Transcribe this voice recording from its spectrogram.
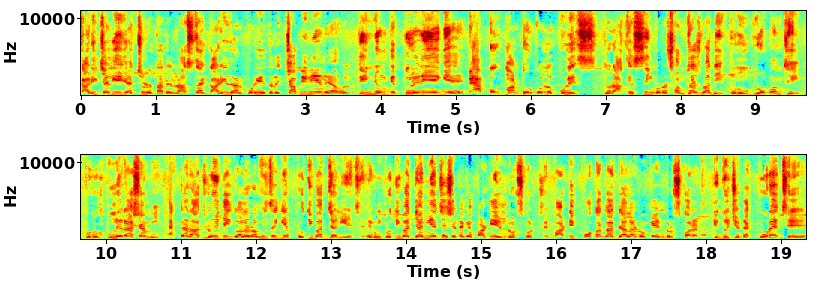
গাড়ি চালিয়ে যাচ্ছিল, তাদের রাস্তায় গাড়ি দাঁড় করিয়ে তাদের চাবি নিয়ে নেওয়া হলো। তিনজনকে তুলে নিয়ে গিয়ে ব্যাপক মারধর করল পুলিশ। তো রাকেশ সিং কোনো সন্ত্রাসবাদী, কোনো উগ্রপন্থী, কোনো খুনের আসামি, একটা রাজনৈতিক দলের অফিসে গিয়ে প্রতিবাদ জানিয়েছে এবং প্রতিবাদ জানিয়েছে সেটাকে পার্টি এন্ডোর্স করছে। পার্টি পতাকা জ্বালানোকে এন্ডোর্স করে না। কিন্তু যেটা করেছে,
